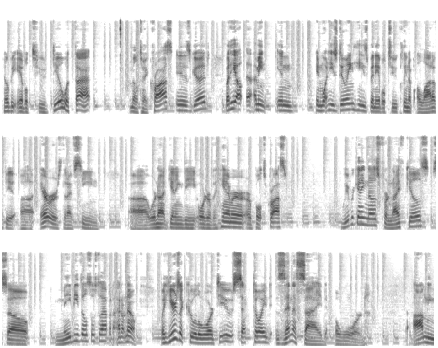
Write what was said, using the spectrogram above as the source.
He'll be able to deal with that. Military Cross is good, but he, I mean, in in what he's doing, he's been able to clean up a lot of the uh, errors that I've seen. Uh, we're not getting the Order of the Hammer or Bolts Cross. We were getting those for knife kills, so maybe those will still happen. I don't know. But here's a cool award too Sectoid Xenocide Award. Omni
